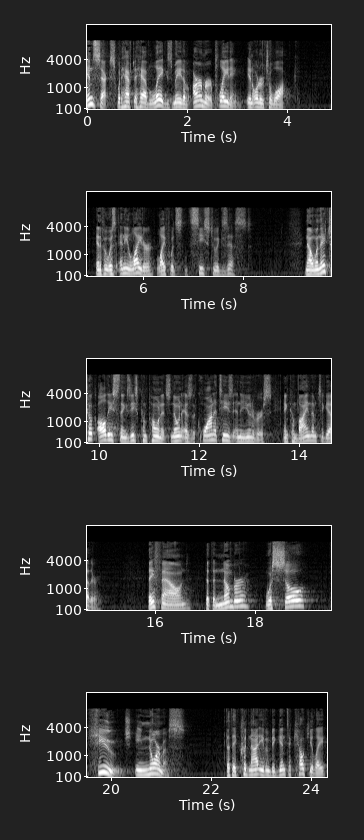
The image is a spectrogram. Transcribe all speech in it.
Insects would have to have legs made of armor plating in order to walk. And if it was any lighter, life would cease to exist. Now, when they took all these things, these components known as the quantities in the universe, and combined them together, they found that the number was so huge, enormous, that they could not even begin to calculate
